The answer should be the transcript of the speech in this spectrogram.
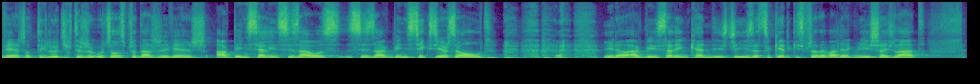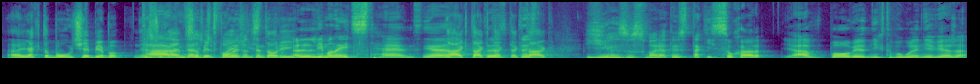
wiesz, od tych ludzi, którzy uczą sprzedaży, wiesz, I've been selling since I was, since I've been six years old. you know, I've been selling candies, czyli że cukierki sprzedawali jak mieli 6 lat. E, jak to było u ciebie? Bo tak, słuchałem sobie twojej historii. Lemonade stand, nie? Tak, tak, tak, tak, tak. Jezus Maria, to jest taki suchar. Ja w połowie nich to w ogóle nie wierzę.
